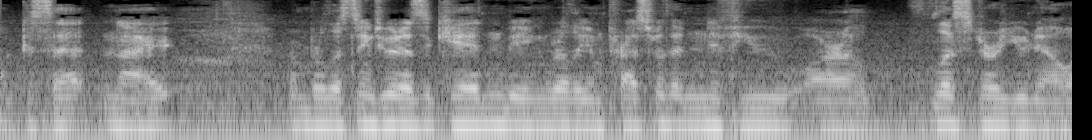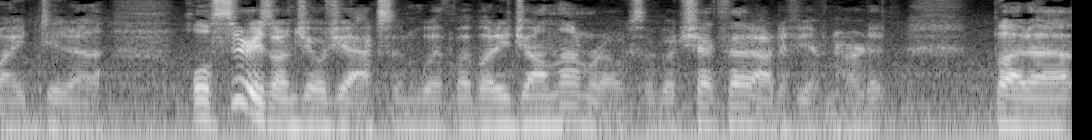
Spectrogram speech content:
on cassette, and I remember listening to it as a kid and being really impressed with it. And if you are a listener, you know I did a whole series on Joe Jackson with my buddy John Lemro. So go check that out if you haven't heard it. But uh,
